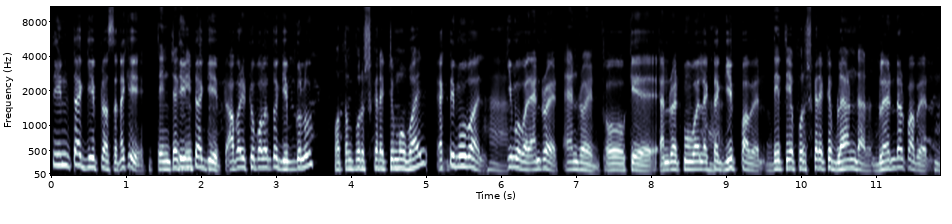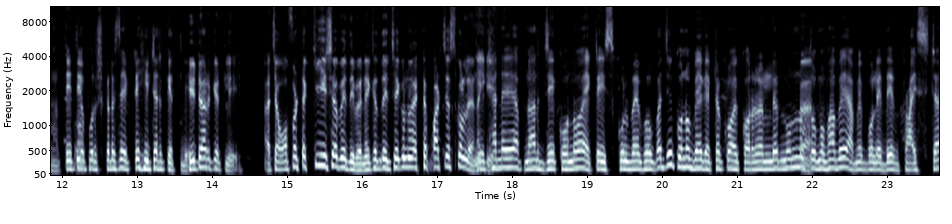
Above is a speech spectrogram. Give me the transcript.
তিনটা গিফট আছে নাকি? তিনটা তিনটা গিফট আবার একটু বলেন তো গিফটগুলো। প্রথম পুরস্কার একটি মোবাইল। একটি মোবাইল? হ্যাঁ। কি mobile? Android Android okay Android mobile একটা হ্যাঁ। গিফট পাবেন। দ্বিতীয় পুরস্কার একটি ব্লেন্ডার ব্লেন্ডার পাবেন। তৃতীয় পুরস্কার হচ্ছে একটি হিটার কেটলি হিটার কেটলি আচ্ছা অফারটা কি হিসাবে দিবেন? এখান থেকে যে কোনো একটা পারচেস করলে নাকি? এখানে আপনার যে কোনো একটা স্কুল ব্যাগ হোক বা যে কোনো ব্যাগ একটা ক্রয় করার ন্যূনতম ভাবে আমি বলে দিই প্রাইসটা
